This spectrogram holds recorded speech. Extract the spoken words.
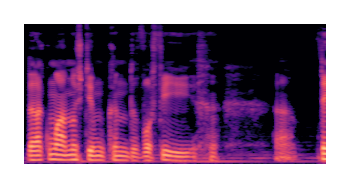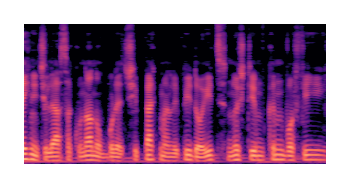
Dar acum nu știm când vor fi uh, tehnicile astea cu nanobureți și Pac-Man lipidoids, nu știm când vor fi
